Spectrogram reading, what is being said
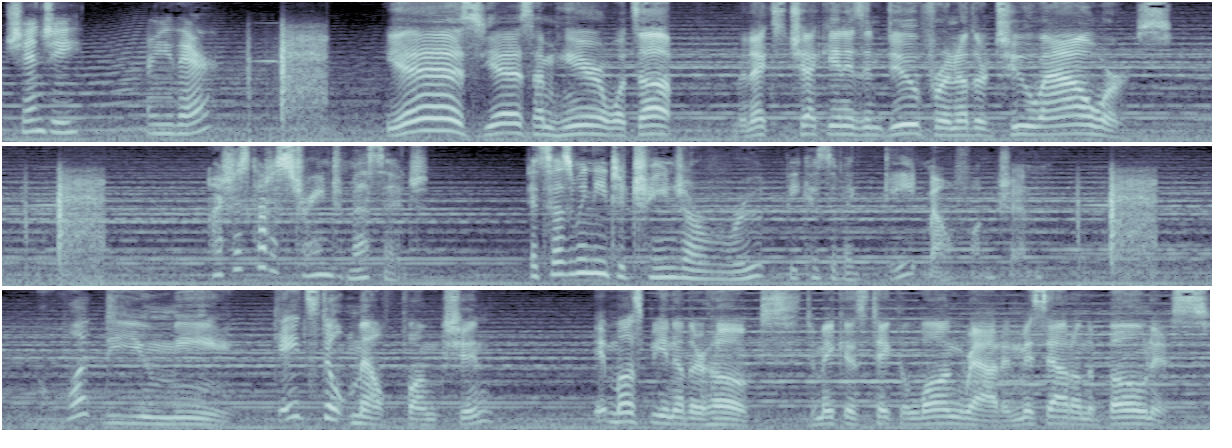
Shinji, are you there? Yes, yes, I'm here. What's up? The next check in isn't due for another two hours. I just got a strange message. It says we need to change our route because of a gate malfunction. What do you mean? Gates don't malfunction. It must be another hoax to make us take the long route and miss out on the bonus.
